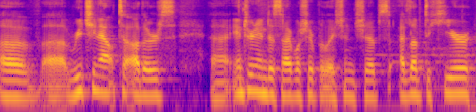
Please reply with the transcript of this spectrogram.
of uh, reaching out to others uh, entering in discipleship relationships. I'd love to hear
